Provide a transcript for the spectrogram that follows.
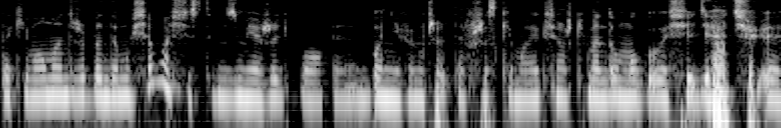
taki moment, że będę musiała się z tym zmierzyć, bo, e, bo nie wiem, czy te wszystkie moje książki będą mogły się dziać e,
